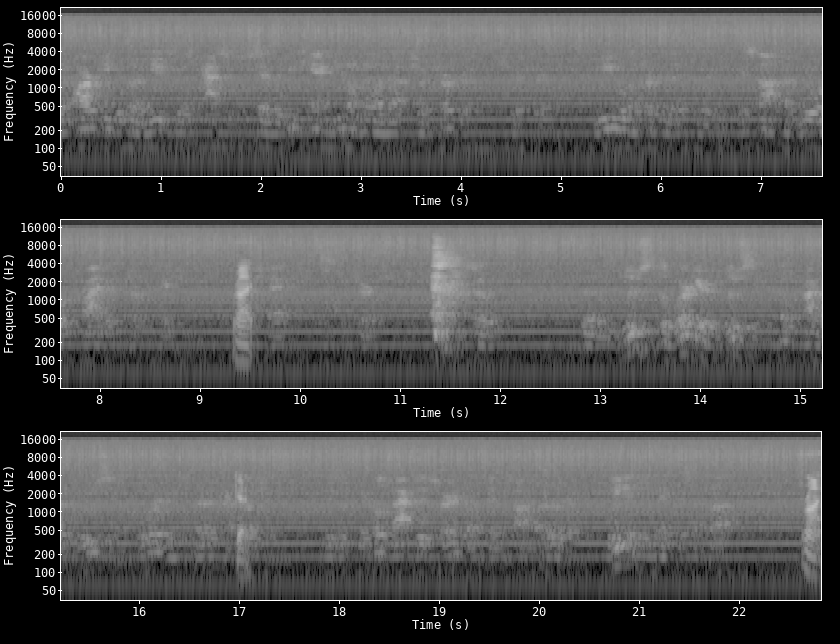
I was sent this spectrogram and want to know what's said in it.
there are people who have used this passage to say, well, you can't, you don't know enough to interpret Scripture. We will interpret it. It's not of your private interpretation. Right. Right. Not our private order. We didn't do even Christ said, I didn't John spoke with the I it wasn't me. It was the word of God. All the text points back to God.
